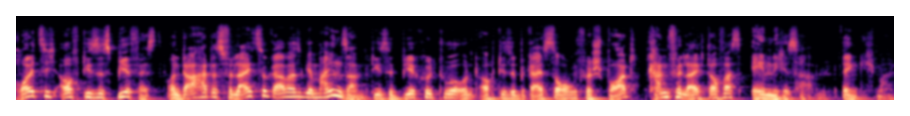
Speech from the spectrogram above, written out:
freut sich auf dieses Bierfest. Und da hat es vielleicht sogar was gemeinsam. Diese Bierkultur und auch diese Begeisterung für Sport kann vielleicht auch was Ähnliches haben, denke ich mal.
